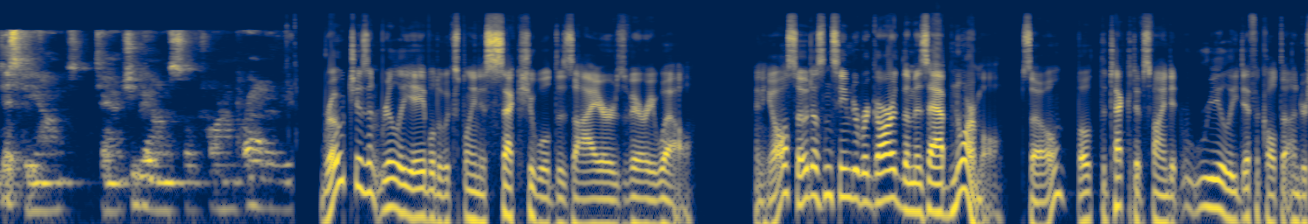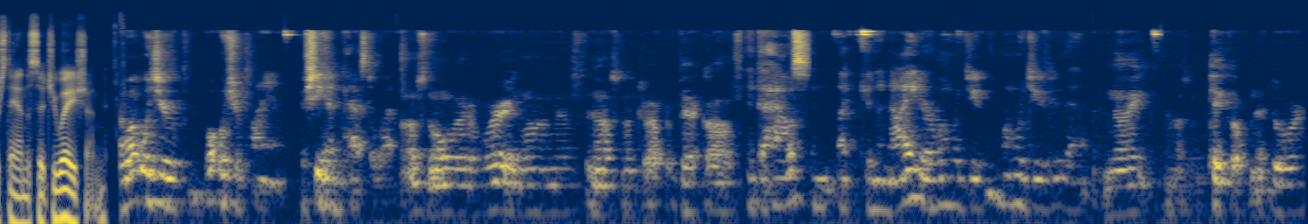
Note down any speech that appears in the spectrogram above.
Just be honest, Terence. You've been honest so far. I'm proud of you. Roach isn't really able to explain his sexual desires very well, and he also doesn't seem to regard them as abnormal, so both detectives find it really difficult to understand the situation. What was your what was your plan if she hadn't passed away I was gonna let her worry long enough, and I was gonna drop her back off at the house, and like in the night, or when would you when would you do that? at night. I was gonna kick open the door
